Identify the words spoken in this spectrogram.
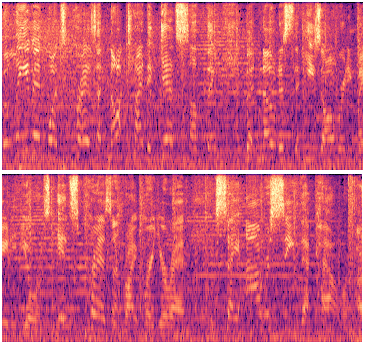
Believe in what's present, not trying to get something, but notice that He's already made it yours. It's present right where you're at. Say, I receive that power. I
